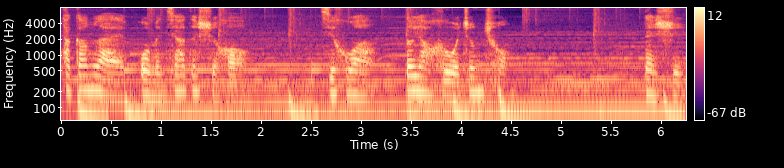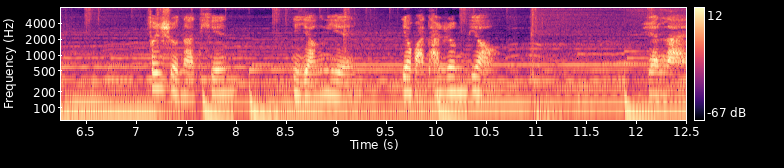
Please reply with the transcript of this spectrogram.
它刚来我们家的时候。几乎啊都要和我争宠，但是分手那天，你扬言要把它扔掉。原来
